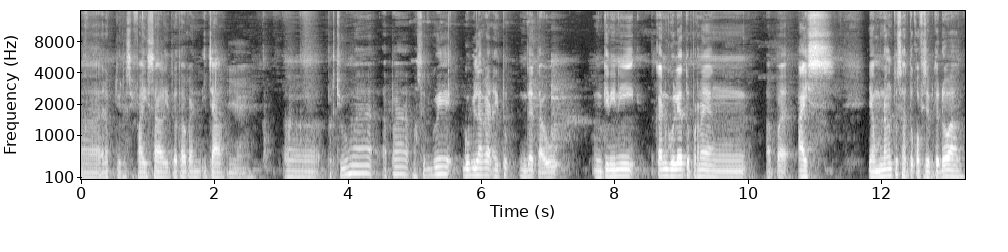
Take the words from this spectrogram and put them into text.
eh, anak jurus si Faisal itu tau kan Ical? Iya. Eh percuma apa maksud gue gue bilang kan itu nggak tahu mungkin ini kan gue lihat tuh pernah yang apa ice. Yang menang tuh satu coffee shop itu doang.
